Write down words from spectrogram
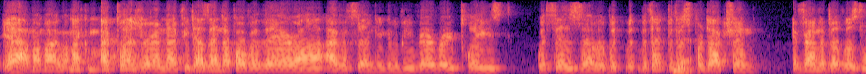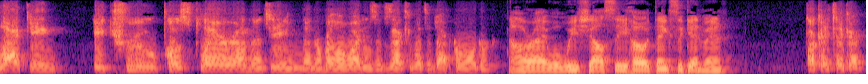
yeah, my, my, my, my, pleasure. And if he does end up over there, uh, I have a feeling you're going to be very very pleased with his uh, with with, with, with yeah. his production. If Vanderbilt was lacking a true post player on the team, then Romello White is exactly what the doctor ordered. All right. Well, we shall see. Hod, thanks again, man. Okay, take care.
